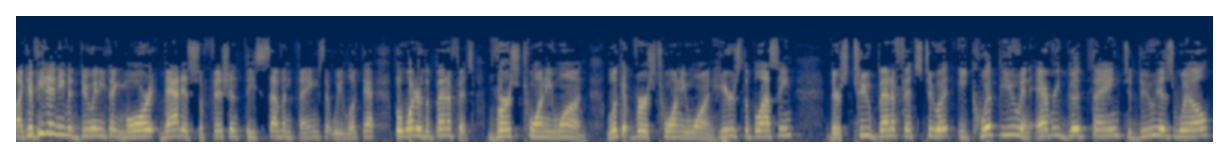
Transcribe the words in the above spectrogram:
Like if He didn't even do anything more, that is sufficient, these seven things that we looked at. But what are the benefits? Verse 21. Look at verse 21. Here's the blessing. There's two benefits to it. Equip you in every good thing to do His will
